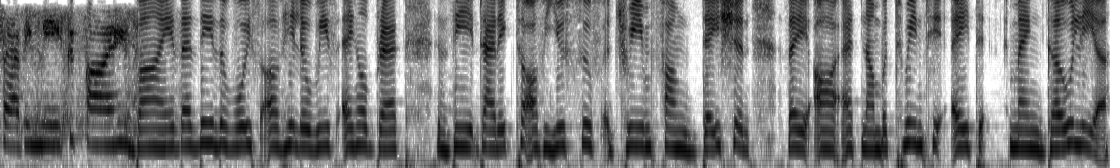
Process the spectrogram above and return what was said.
for having me. Goodbye. Bye. That the voice of Heloise Engelbrecht, the director of Yosef Dream Foundation. They are at number 28 Mangolia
